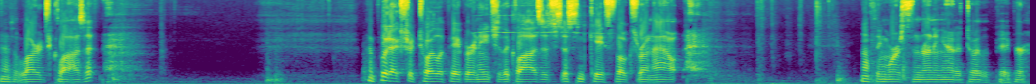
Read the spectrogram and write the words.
Has a large closet. I put extra toilet paper in each of the closets just in case folks run out. Nothing worse than running out of toilet paper.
